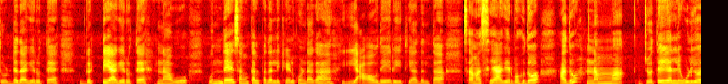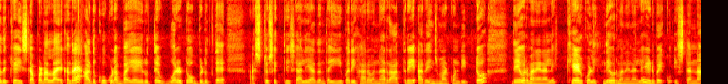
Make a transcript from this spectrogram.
ದೊಡ್ಡದಾಗಿರುತ್ತೆ, ಗಟ್ಟಿಯಾಗಿರುತ್ತೆ. ನಾವು ಒಂದೇ ಸಂಕಲ್ಪದಲ್ಲಿ ಕೇಳಿಕೊಂಡಾಗ ಯಾವುದೇ ರೀತಿಯಾದಂಥ ಸಮಸ್ಯೆ ಆಗಿರಬಹುದು. ಅದು ನಮ್ಮ ಜೊತೆಯಲ್ಲಿ ಉಳಿಯೋದಕ್ಕೆ ಇಷ್ಟಪಡಲ್ಲ. ಯಾಕಂದರೆ ಅದಕ್ಕೂ ಕೂಡ ಭಯ ಇರುತ್ತೆ ಹೊರಟೋಗ್ಬಿಡುತ್ತೆ ಅಷ್ಟು ಶಕ್ತಿಶಾಲಿಯಾದಂಥ ಈ ಪರಿಹಾರವನ್ನು ರಾತ್ರಿ ಅರೇಂಜ್ ಮಾಡ್ಕೊಂಡಿಟ್ಟು ದೇವ್ರ ಮನೆಯಲ್ಲಿ ಕೇಳ್ಕೊಳ್ಳಿ, ದೇವ್ರ ಮನೆಯಲ್ಲೇ ಇಡಬೇಕು ಇಷ್ಟನ್ನು.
